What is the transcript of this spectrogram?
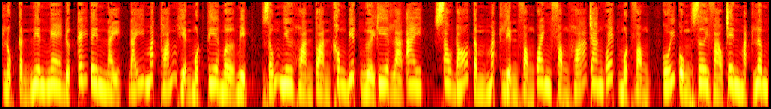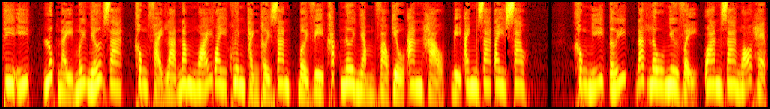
Lục Cẩn Niên nghe được cái tên này, đáy mắt thoáng hiện một tia mờ mịt, giống như hoàn toàn không biết người kia là ai. Sau đó tầm mắt liền vòng quanh phòng hóa trang quét một vòng, cuối cùng rơi vào trên mặt Lâm Thi Ý. Lúc này mới nhớ ra, không phải là năm ngoái quay khuyên thành thời gian, bởi vì khắp nơi nhằm vào Kiều An Hảo, bị anh ra tay sao? Không nghĩ tới, đã lâu như vậy, oan ra ngõ hẹp,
